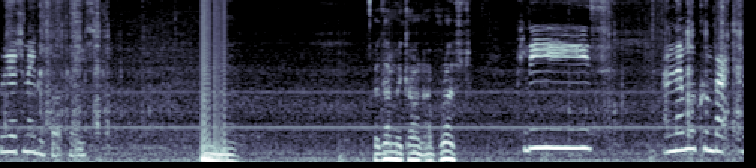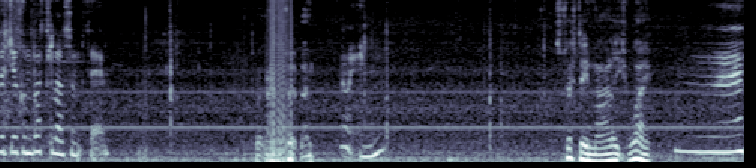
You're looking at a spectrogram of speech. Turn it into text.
Will we go to Mablethorpe, please? Hmm. But then we can't have roast. Please. And then we'll come back to the jug and bottle or something. But round trip then. No, it isn't. It's 15 mile each way. Mm,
